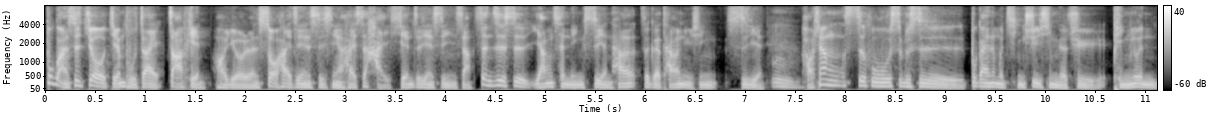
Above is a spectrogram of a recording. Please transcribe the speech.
不管是就柬埔寨诈骗啊，有人受害这件事情，还是海鲜这件事情上，甚至是杨丞琳饰演她这个台湾女性饰演，嗯，好像似乎是不是不该那么情绪性的去评论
